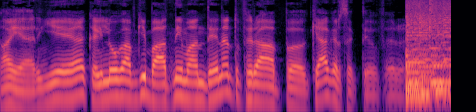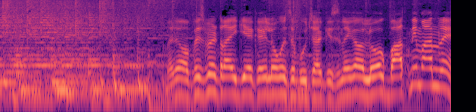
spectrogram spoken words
हाँ यार ये है कई लोग आपकी बात नहीं मानते हैं ना तो फिर आप क्या कर सकते हो फिर? मैंने ऑफ़िस में ट्राई किया कई लोगों से पूछा किसी ने कहा? लोग बात नहीं मान रहे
